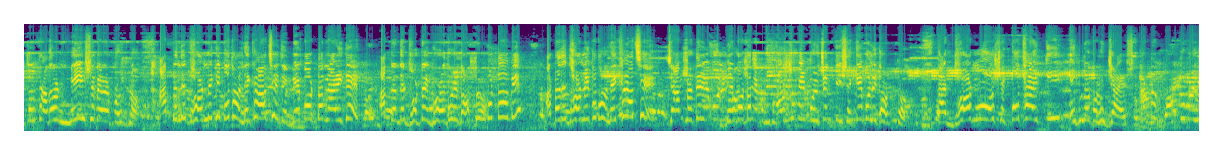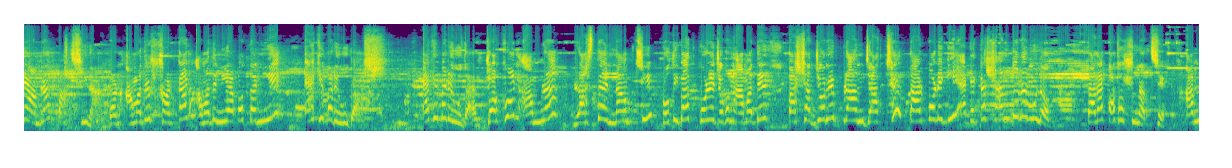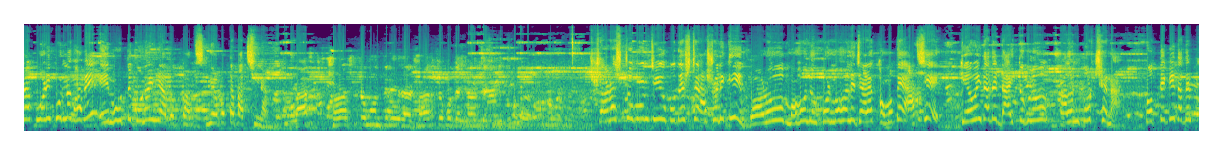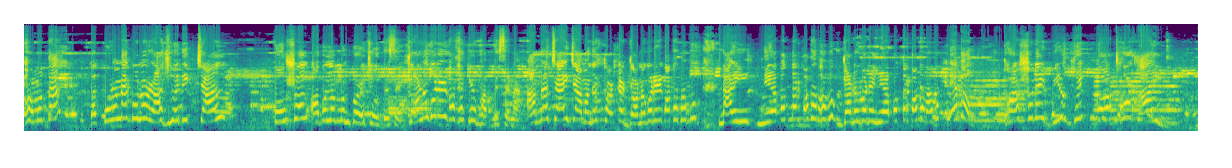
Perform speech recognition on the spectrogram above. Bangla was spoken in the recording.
aquí. সাধারণ মেয়ে হিসেবে আমার প্রশ্ন। আপনাদের ধর্মে কি কোথাও লেখা আছে যে বেপর্দা নারীদের আপনাদের ধরে ধরে ধরে দর্শন করতে হবে? আপনাদের ধর্মে কোথাও লেখা আছে যে আপনাদের বেপর্দা এবং ধর্ষকের পরিচয় সে কেবলই ধর্ম তার ধর্ম সে কোথায়, কি, এগুলো কোনো যায় না। বর্তমানে আমরা পাচ্ছি না, কারণ আমাদের সরকার আমাদের নিরাপত্তা নিয়ে একেবারে উদাস। একেবারে উদাস। যখন আমরা রাস্তায় নামছি, প্রতিবাদ করে যখন আমাদের পাঁচ সাত জনের প্রাণ যাচ্ছে, তারপরে গিয়ে এক একটা সান্ত্বনামূলক তারা কথা শোনাচ্ছে। আমরা পরিপূর্ণভাবে এই মুহূর্তে কোনো নিরাপত্তা পাচ্ছি নিরাপত্তা পাচ্ছি না। স্বরাষ্ট্রমন্ত্রী স্বরাষ্ট্র? স্বরাষ্ট্রমন্ত্রী উপদেষ্টা আসলে কি বড় মহল উপর মহলে যারা ক্ষমতায় আছে কেউই তাদের দায়িত্বগুলো পালন করছে না। প্রত্যেকেই তাদের ক্ষমতা বা কোনো না কোনো রাজনৈতিক চাল কৌশল অবলম্বন করে চলতেছে। জনগণের কথা কেউ ভাবতেছে না। আমরা চাই যে আমাদের সরকার জনগণের কথা ভাবুক নারী নিরাপত্তার কথা ভাবুক জনগণের নিরাপত্তার কথা ভাবুক এবং ধর্ষণের বিরুদ্ধে কঠোর আইন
